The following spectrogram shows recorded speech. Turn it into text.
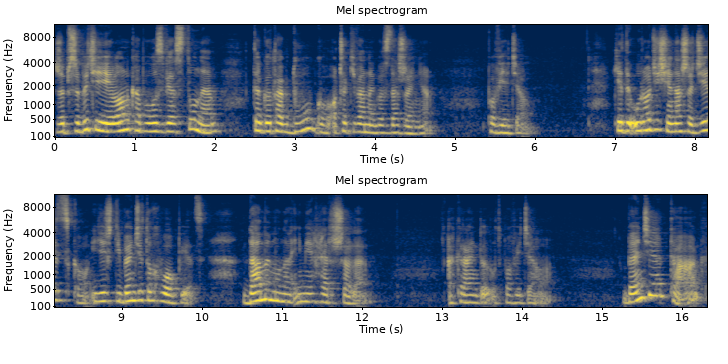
że przybycie jelonka było zwiastunem tego tak długo oczekiwanego zdarzenia. Powiedział: Kiedy urodzi się nasze dziecko i jeśli będzie to chłopiec, damy mu na imię Herszele. A Kraindl odpowiedziała: Będzie tak,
